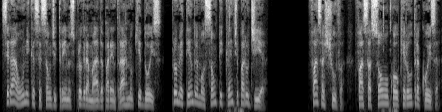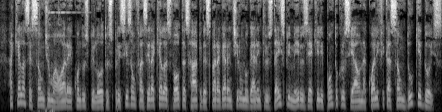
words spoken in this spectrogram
será a única sessão de treinos programada para entrar no Q2, prometendo emoção picante para o dia. Faça chuva, faça sol ou qualquer outra coisa, aquela sessão de uma hora é quando os pilotos precisam fazer aquelas voltas rápidas para garantir um lugar entre os 10 primeiros e aquele ponto crucial na qualificação do Q2.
